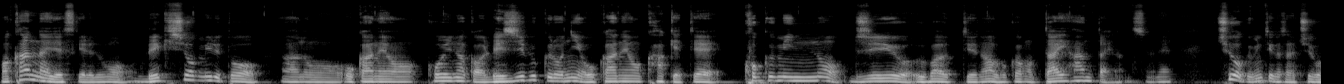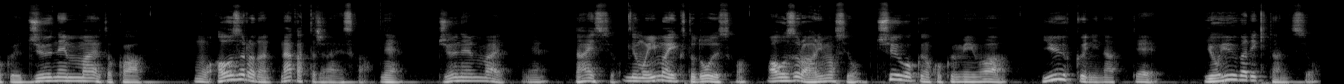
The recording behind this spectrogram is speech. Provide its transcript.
わかんないですけれども、歴史を見ると、あの、お金を、こういうなんかレジ袋にお金をかけて、国民の自由を奪うっていうのは僕はもう大反対なんですよね。中国見てください、中国。10年前とか、もう青空なんてなかったじゃないですか。ね。10年前とかね。ないですよ。でも今行くとどうですか？青空ありますよ。中国の国民は裕福になって余裕ができたんですよ。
